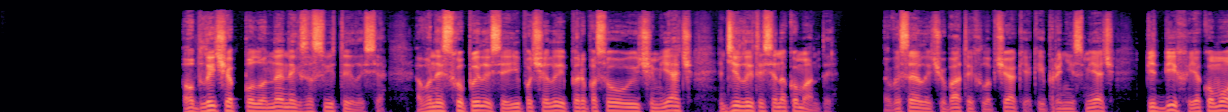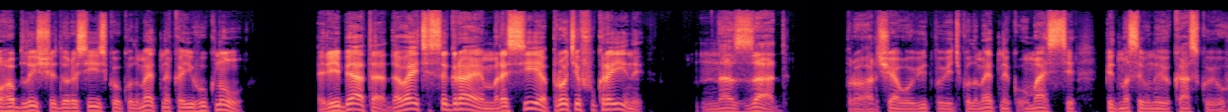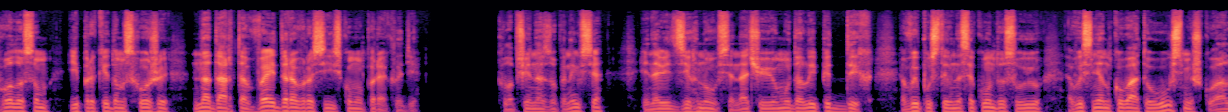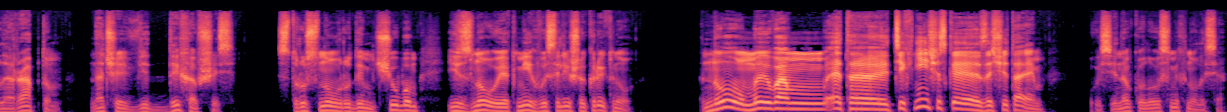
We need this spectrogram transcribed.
Обличчя полонених засвітилися, вони схопилися і почали, перепасовуючи м'яч, ділитися на команди. Веселий чубатий хлопчак, який приніс м'яч, підбіг якомога ближче до російського кулеметника і гукнув Ребята, давайте сыграем. Росія проти України. Назад. Прогарчав у відповідь кулеметник у масці під масивною каскою, голосом і прикидом схожий на Дарта Вейдера в російському перекладі. Хлопчина зупинився і навіть зігнувся, наче йому дали піддих, випустив на секунду свою веснянкувату усмішку, але раптом наче віддихавшись, струснув рудим чубом і знову, як міг, веселіше крикнув Ну, ми вам это технічне засчитаем. Усі навколо усміхнулися.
